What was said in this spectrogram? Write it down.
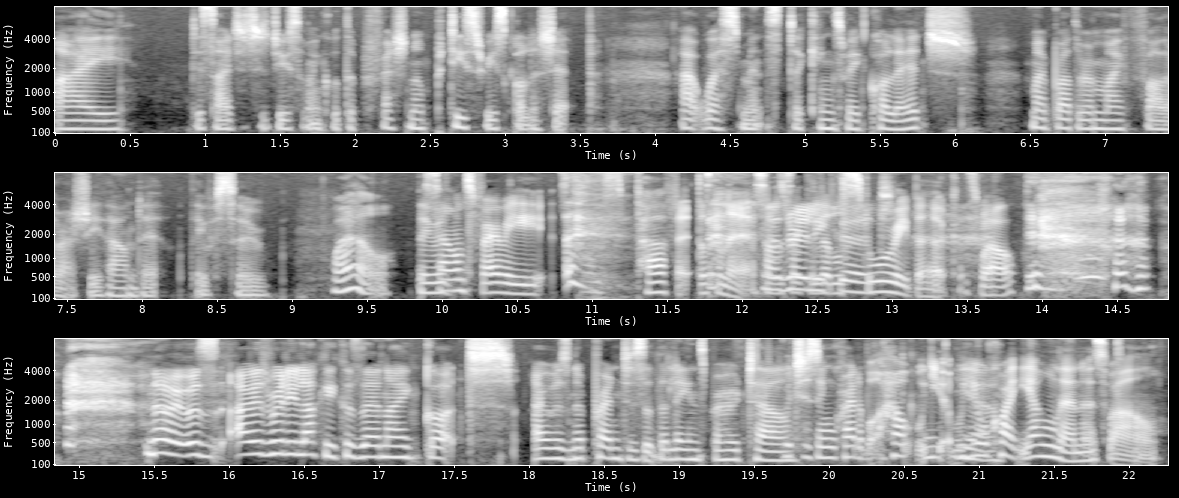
i decided to do something called the professional patisserie scholarship at westminster kingsway college my brother and my father actually found it they were so Wow. They were- sounds very it sounds perfect, doesn't it? It sounds was like a little good. storybook as well. no, it was. I was really lucky because then I got. I was an apprentice at the Lanesborough Hotel. Which is incredible. How you, you were quite young then as well.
